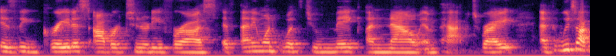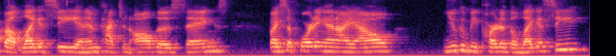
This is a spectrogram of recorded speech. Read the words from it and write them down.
is the greatest opportunity for us if anyone wants to make a now impact, right? And we talk about legacy and impact and all those things. By supporting NIL, you can be part of the legacy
